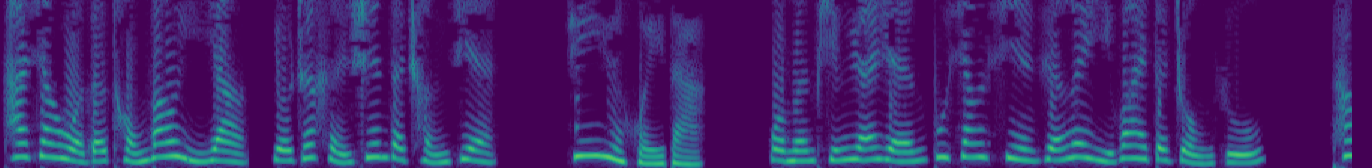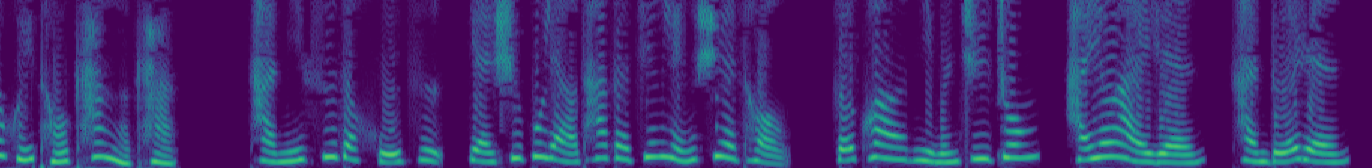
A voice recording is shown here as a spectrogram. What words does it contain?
他像我的同胞一样，有着很深的成见。金月回答：“我们平原人不相信人类以外的种族。”他回头看了看坦尼斯的胡子，掩饰不了他的精灵血统。何况你们之中还有矮人、坎德人。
